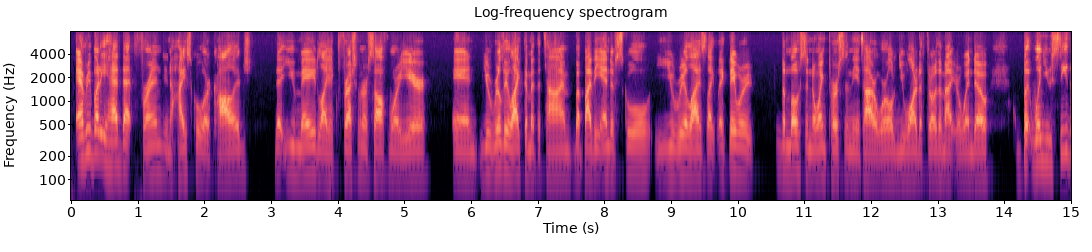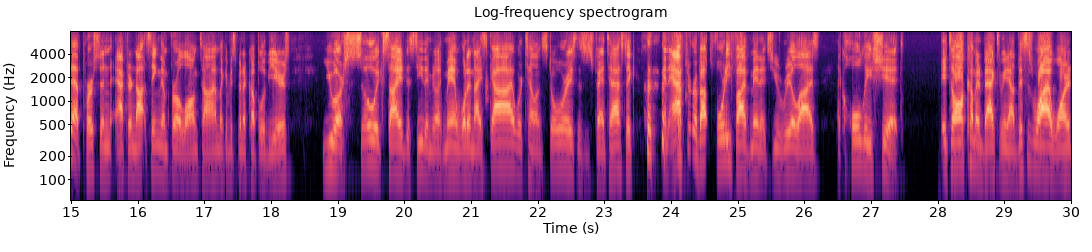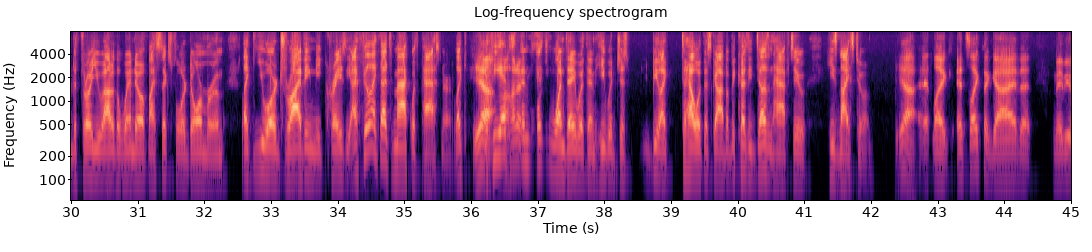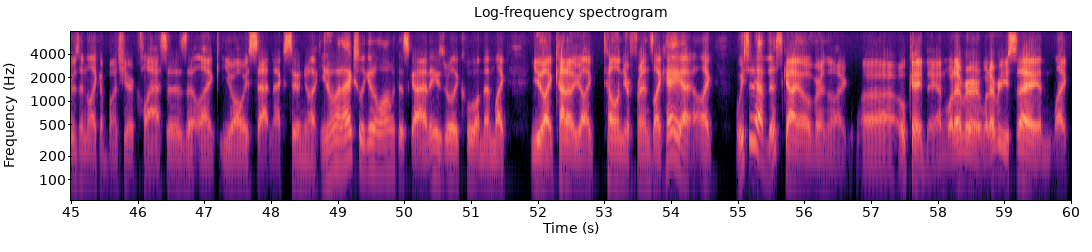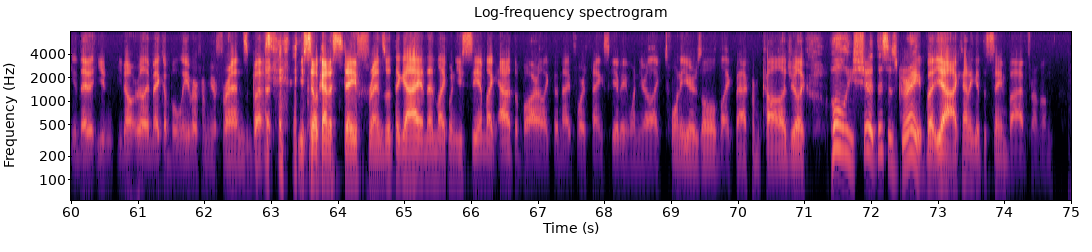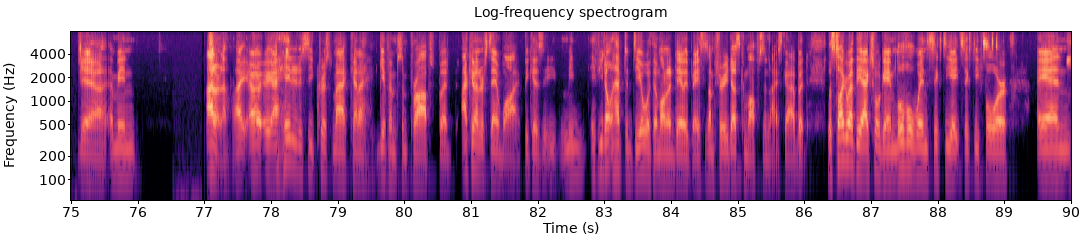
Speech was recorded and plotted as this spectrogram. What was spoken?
everybody had that friend in high school or college that you made like freshman or sophomore year and you really liked them at the time but by the end of school you realized like like they were the most annoying person in the entire world and you wanted to throw them out your window. But when you see that person after not seeing them for a long time like if it's been a couple of years you are so excited to see them. You're like man what a nice guy. We're telling stories. This is fantastic. And after about 45 minutes you realize like holy shit it's all coming back to me now. This is why I wanted to throw you out of the window of my sixth floor dorm room. Like you are driving me crazy. I feel like that's Mack with Pastner. Like yeah, if he had 100. to spend more than one day with him, he would just be like, to hell with this guy. But because he doesn't have to, he's nice to him. Yeah, it, like it's like the guy that maybe it was in like a bunch of your classes that like you always sat next to, and you're like, you know what, I actually get along with this guy. I think he's really cool. And then like you like kind of you're like telling your friends like, hey, I, like we should have this guy over. And they're like uh, okay dan whatever whatever you say. And like they, you you don't really make a believer from your friends but you still kind of stay friends with the guy. And then like when you see him like out at the bar like the night before thanksgiving when you're like 20 years old like back from college you're like holy shit this is great. But yeah i kind of get the same vibe from him. Yeah i mean I don't know. I, I, I hated to see Chris Mack kind of give him some props, but I can understand why. Because I mean, if you don't have to deal with him on a daily basis, I'm sure he does come off as a nice guy. But let's talk about the actual game. Louisville wins 68-64, and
